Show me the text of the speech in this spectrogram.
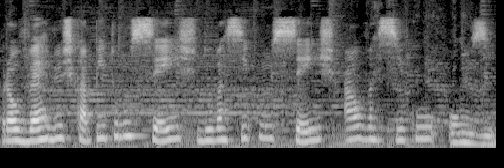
Provérbios capítulo 6, do versículo 6 ao versículo 11.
